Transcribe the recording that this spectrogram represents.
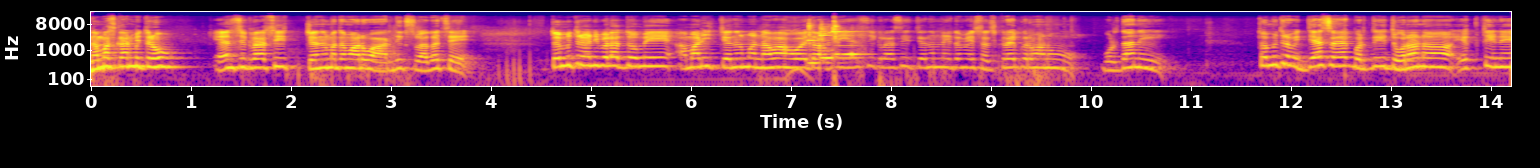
નમસ્કાર મિત્રો, એનસી ક્લાસીસ ચેનલમાં તમારું હાર્દિક સ્વાગત છે. તો મિત્રો, એની પહેલાં તમે અમારી ચેનલમાં નવા હોય તો આપણી એનસી ક્લાસીસ ચેનલને તમે સબસ્ક્રાઈબ કરવાનું ભૂલતા નહીં. તો મિત્રો વિદ્યા સહાયક ભરતી ધોરણ એકથી ને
